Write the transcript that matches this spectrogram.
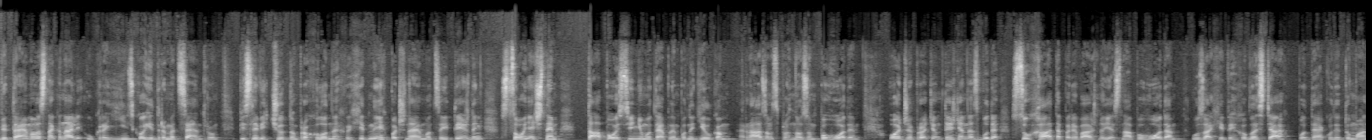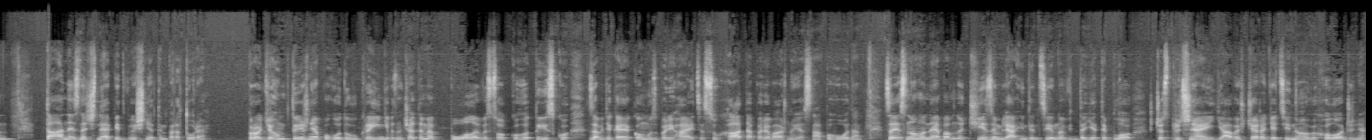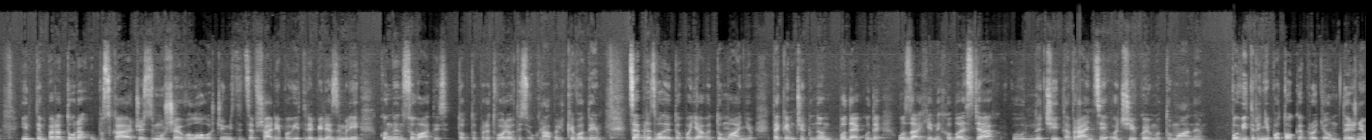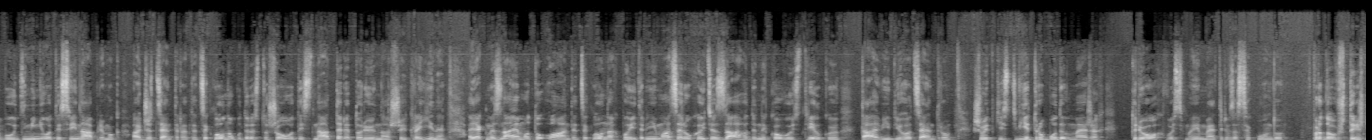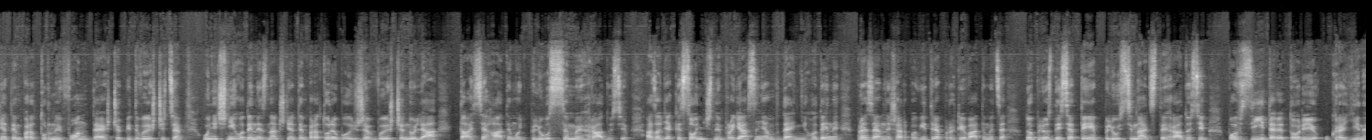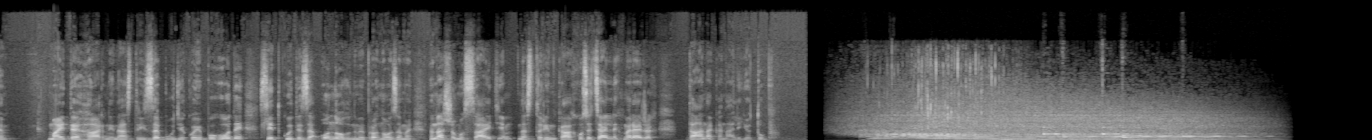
Вітаємо вас на каналі Українського гідрометцентру. Після відчутно прохолодних вихідних починаємо цей тиждень сонячним та по осінньому теплим понеділком разом з прогнозом погоди. Отже, протягом тижня в нас буде суха та переважно ясна погода. У західних областях подекуди туман та незначне підвищення температури. Протягом тижня погоду в Україні визначатиме поле високого тиску, завдяки якому зберігається суха та переважно ясна погода. За ясного неба вночі земля інтенсивно віддає тепло, що спричиняє явище радіаційного вихолодження. І температура, опускаючись, змушує вологу, що міститься в шарі повітря біля землі, конденсуватись, тобто перетворюватись у крапельки води. Це призводить до появи туманів. Таким чином, подекуди у західних областях вночі та вранці очікуємо тумани. Повітряні потоки протягом тижня будуть змінювати свій напрямок, адже центр антициклону буде розташовуватись над територією нашої країни. А як ми знаємо, то у антициклонах повітряні маси рухаються за годинниковою стрілкою та від його центру. Швидкість вітру буде в межах 3-8 метрів за секунду. Впродовж тижня температурний фон дещо підвищиться. У нічні години значення температури будуть вже вище нуля та сягатимуть плюс 7 градусів. А завдяки сонячним проясненням в денні години приземний шар повітря прогріватиметься до плюс 10, плюс 17 градусів по всій території України. Майте гарний настрій за будь-якої погоди. Слідкуйте за оновленими прогнозами на нашому сайті, на сторінках у соціальних мережах та на каналі YouTube.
